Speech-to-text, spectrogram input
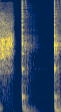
Psst.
